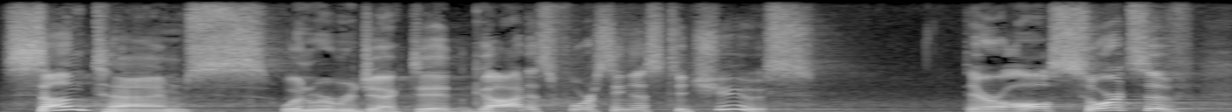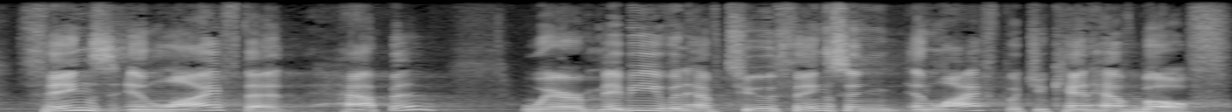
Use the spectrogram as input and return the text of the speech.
Sometimes, when we're rejected, God is forcing us to choose. There are all sorts of things in life that happen where maybe you even have two things in, in life, but you can't have both.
